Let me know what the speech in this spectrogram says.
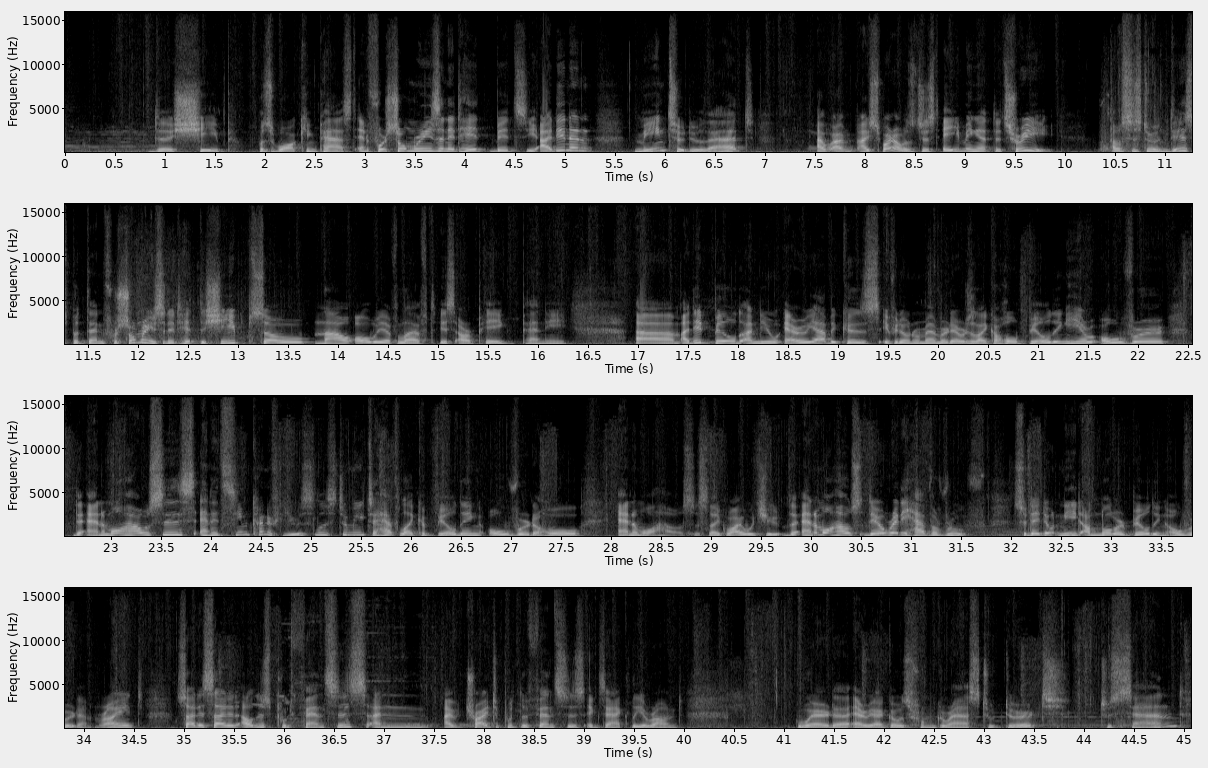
the sheep, was walking past. And for some reason it hit Bitsy. I didn't mean to do that. I, I, I, swear I was just aiming at the tree. I was just doing this, but then for some reason it hit the sheep. So now all we have left is our pig, Penny. Um, I did build a new area because if you don't remember, there was like a whole building here over the animal houses. And it seemed kind of useless to me to have like a building over the whole animal house. It's like, why would you... The animal house, they already have a roof. So they don't need another building over them, right? So I decided I'll just put fences. And I've tried to put the fences exactly around where the area goes from grass to dirt to sand.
